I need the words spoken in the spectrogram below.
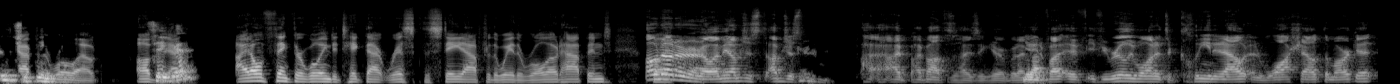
risk after the rollout of say the. again. I don't think they're willing to take that risk. The state after the way the rollout happened. Oh But- no no no no! I mean, I'm just I'm just hy- hy- hypothesizing here, but I Yeah. mean, if I if, if you really wanted to clean it out and wash out the market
